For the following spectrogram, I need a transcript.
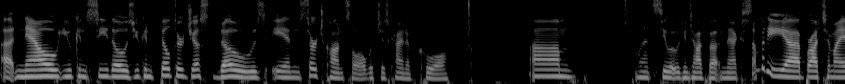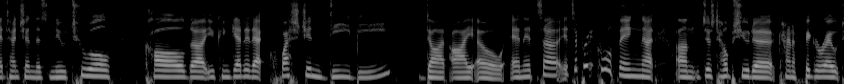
uh, now you can see those. You can filter just those in Search Console, which is kind of cool. Um, let's see what we can talk about next. Somebody uh, brought to my attention this new tool called, uh, you can get it at QuestionDB io and it's a it's a pretty cool thing that um, just helps you to kind of figure out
